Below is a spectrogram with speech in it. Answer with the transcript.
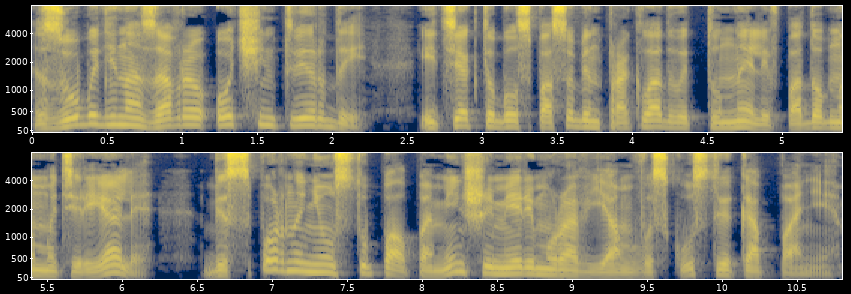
Зубы динозавра очень тверды, и те, кто был способен прокладывать туннели в подобном материале, бесспорно не уступал по меньшей мере муравьям в искусстве копания.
